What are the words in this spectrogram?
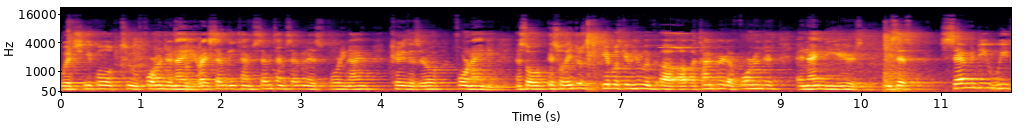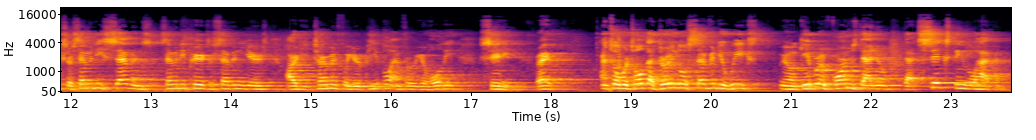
which equal to 490, right? 70 times 7 times 7 is 49, carry the zero, 490. And so, so the angel Gabriel was giving him a, a, a time period of 490 years. He says, 70 weeks or 77, 70 periods of seven years are determined for your people and for your holy city, right? And so we're told that during those 70 weeks, you know, Gabriel informs Daniel that six things will happen.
